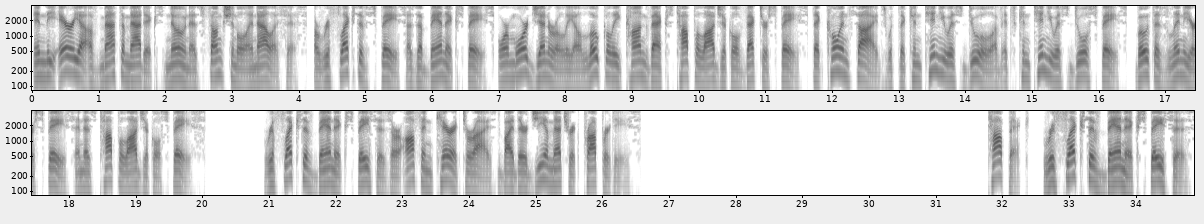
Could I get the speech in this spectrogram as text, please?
In the area of mathematics known as functional analysis, a reflexive space is a Banach space or more generally a locally convex topological vector space that coincides with the continuous dual of its continuous dual space, both as linear space and as topological space. Reflexive Banach spaces are often characterized by their geometric properties. Topic: Reflexive Banach spaces.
